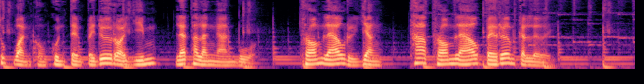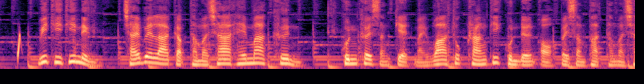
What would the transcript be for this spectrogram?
ทุกๆ วันของคุณเต็มไปด้วยรอยยิ้ม และพลังงานบวก พร้อมแล้วหรือยัง ถ้าพร้อมแล้วไปเริ่มกันเลย วิธีที่ 1 ใช้เวลากับธรรมชาติให้มากขึ้น คุณเคยสังเกตไหมว่าทุกครั้งที่คุณเดินออกไปสัมผัสธรรมช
